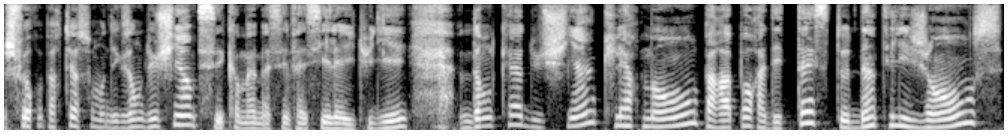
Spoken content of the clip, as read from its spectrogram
Je veux repartir sur mon exemple du chien, c'est quand même assez facile à étudier. Dans le cas du chien, clairement, par rapport à des tests d'intelligence,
